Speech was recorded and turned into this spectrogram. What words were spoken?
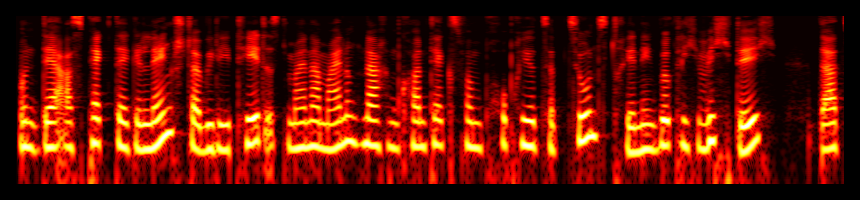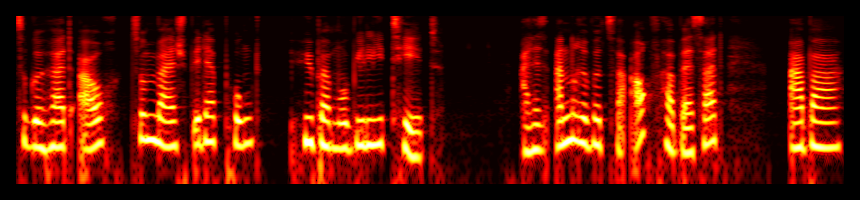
Und der Aspekt der Gelenkstabilität ist meiner Meinung nach im Kontext vom Propriozeptionstraining wirklich wichtig. Dazu gehört auch zum Beispiel der Punkt Hypermobilität. Alles andere wird zwar auch verbessert, aber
